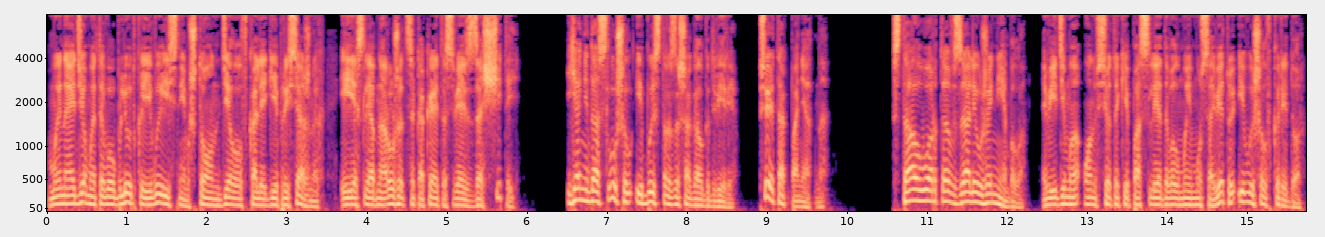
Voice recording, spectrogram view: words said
Мы найдем этого ублюдка и выясним, что он делал в коллегии присяжных, и если обнаружится какая-то связь с защитой... Я не дослушал и быстро зашагал к двери. Все и так понятно. Сталворта в зале уже не было. Видимо, он все-таки последовал моему совету и вышел в коридор.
